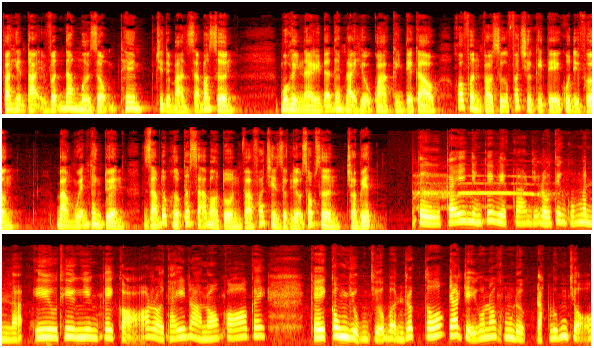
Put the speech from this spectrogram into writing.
và hiện tại vẫn đang mở rộng thêm trên địa bàn xã Bắc Sơn. Mô hình này đã đem lại hiệu quả kinh tế cao, góp phần vào sự phát triển kinh tế của địa phương. Bà Nguyễn Thanh Tuyền, giám đốc hợp tác xã bảo tồn và phát triển dược liệu Sóc Sơn cho biết. Từ cái những cái việc à, việc đầu tiên của mình là yêu thiên nhiên cây cỏ rồi thấy là nó có cái cái công dụng chữa bệnh rất tốt, giá trị của nó không được đặt đúng chỗ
